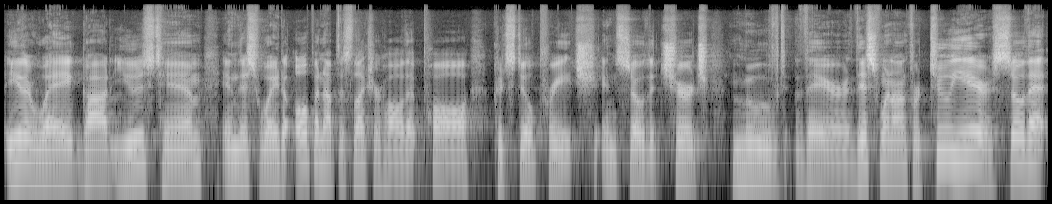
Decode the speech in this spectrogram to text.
either way, God used him in this way to open up this lecture hall that Paul could still preach. And so the church moved there. This went on for 2 years so that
